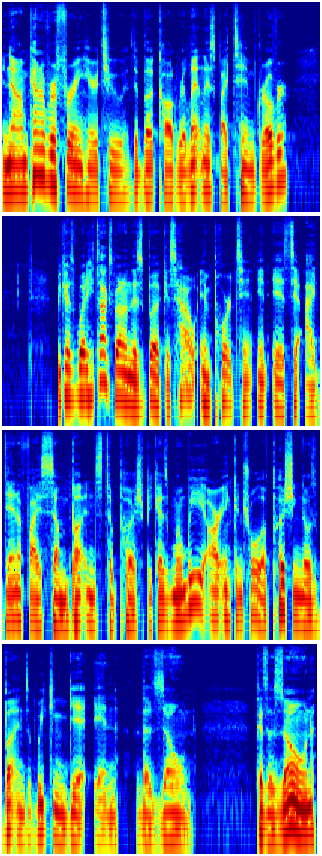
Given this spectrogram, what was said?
And now I'm kind of referring here to the book called Relentless by Tim Grover. Because what he talks about in this book is how important it is to identify some buttons to push. Because when we are in control of pushing those buttons, we can get in the zone because the zone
